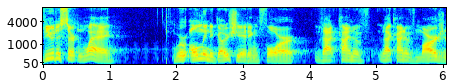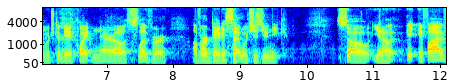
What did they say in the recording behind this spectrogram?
viewed a certain way, we're only negotiating for that kind of that kind of margin, which could be a quite narrow sliver of our data set, which is unique. So, you know, if I've,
